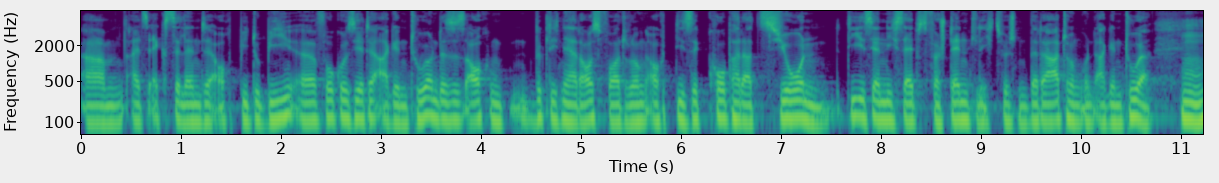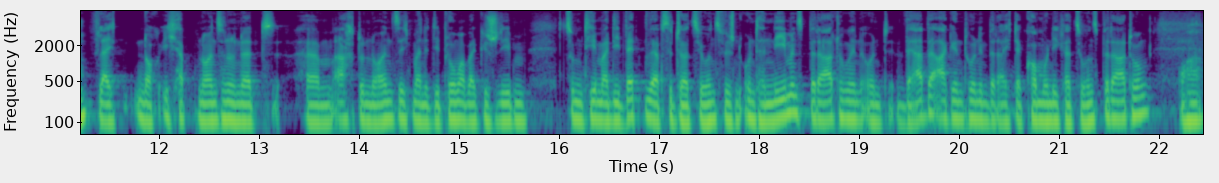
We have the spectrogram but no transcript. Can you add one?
Ähm, als exzellente, auch B2B-fokussierte äh, Agentur. Und das ist auch ein, wirklich eine Herausforderung. Auch diese Kooperation, die ist ja nicht selbstverständlich zwischen Beratung und Agentur. Mhm. Vielleicht noch, ich habe 1900 98 meine Diplomarbeit geschrieben zum Thema die Wettbewerbssituation zwischen Unternehmensberatungen und Werbeagenturen im Bereich der Kommunikationsberatung. Oha.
